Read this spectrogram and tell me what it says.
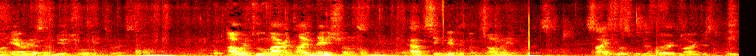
on areas of mutual interest. Our two maritime nations have significant common interests. Cyprus with the third largest fleet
